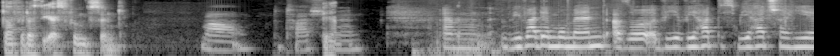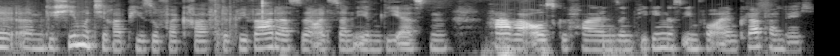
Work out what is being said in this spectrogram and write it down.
dafür, dass die erst fünf sind. Wow, total schön. Ja. Ähm, wie war der Moment, also wie, wie hat es, wie hat Shahil ähm, die Chemotherapie so verkraftet? Wie war das, äh, als dann eben die ersten Haare ausgefallen sind? Wie ging es ihm vor allem körperlich?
